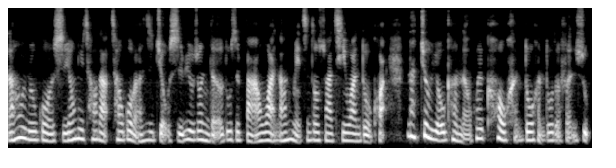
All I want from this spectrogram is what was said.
然后，如果使用率超达超过百分之九十，比如说你的额度是八万，然后你每次都刷七万多块，那就有可能会扣很多很多的分数。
